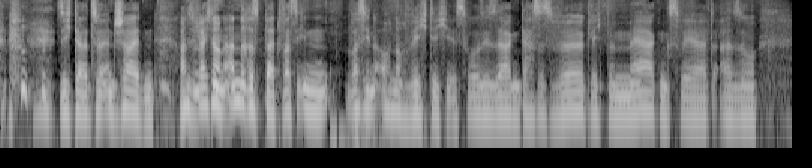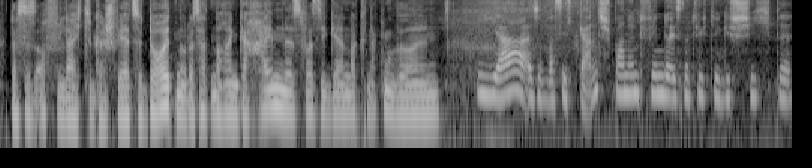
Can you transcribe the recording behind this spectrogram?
sich da zu entscheiden. Haben Sie vielleicht noch ein anderes Blatt, was Ihnen, was Ihnen auch noch wichtig ist, wo Sie sagen, das ist wirklich bemerkenswert. Also, das ist auch vielleicht sogar schwer zu deuten oder es hat noch ein Geheimnis, was Sie gerne noch knacken wollen. Ja, also was ich ganz spannend finde, ist natürlich die Geschichte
